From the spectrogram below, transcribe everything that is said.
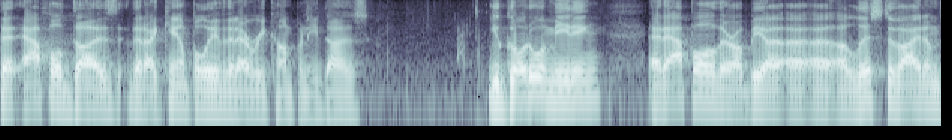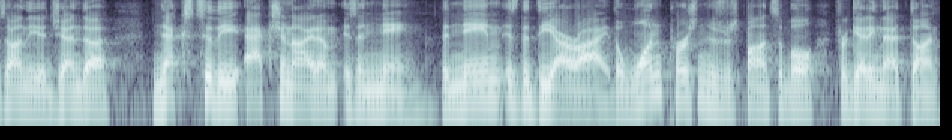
that Apple does that I can't believe that every company does. You go to a meeting, at Apple, there will be a, a, a, list of items on the agenda. Next to the action item is a name. The name is the DRI, the one person who's responsible for getting that done.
